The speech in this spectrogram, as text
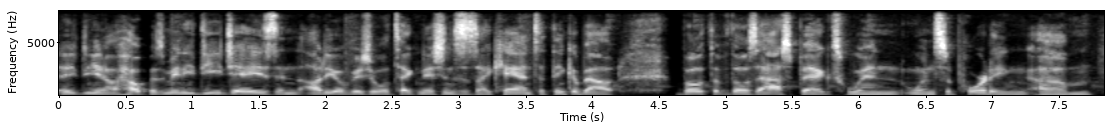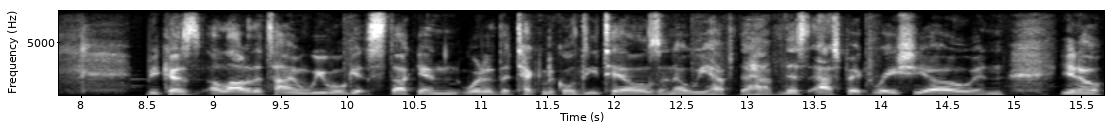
you know help as many DJs and audiovisual technicians as I can to think about both of those aspects when when supporting. Um, because a lot of the time we will get stuck in what are the technical details and oh we have to have this aspect ratio and you know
